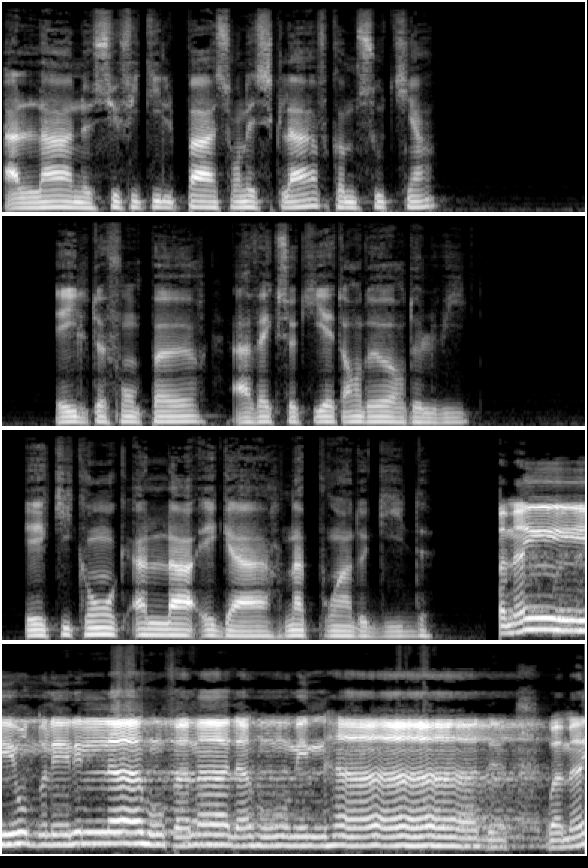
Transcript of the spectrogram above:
Allah ne suffit-il pas à son esclave comme soutien Et ils te font peur avec ce qui est en dehors de lui. Et quiconque Allah égare n'a point de guide. ومن يضلل الله فما له من هاد ومن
